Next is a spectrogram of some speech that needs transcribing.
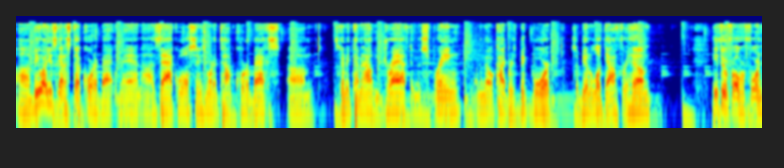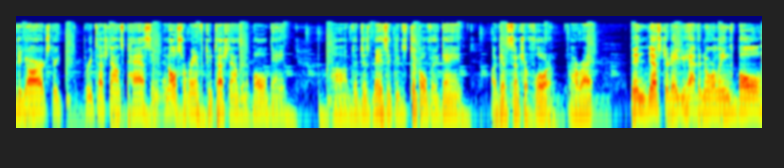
Uh, BYU's got a stud quarterback, man. Uh, Zach Wilson, he's one of the top quarterbacks. Um, he's going to be coming out in the draft in the spring on the Mel Kiper's big board. So be on the lookout for him. He threw for over 400 yards, three three touchdowns passing, and also ran for two touchdowns in a bowl game. Um, that just basically just took over the game against Central Florida. All right. Then yesterday you had the New Orleans Bowl.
